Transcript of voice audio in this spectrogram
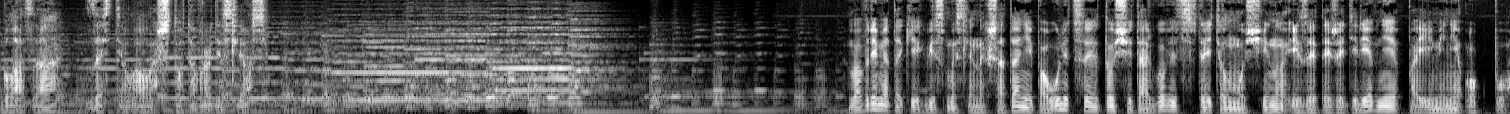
глаза застилало что-то вроде слез. Во время таких бессмысленных шатаний по улице тощий торговец встретил мужчину из этой же деревни по имени Окпу.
